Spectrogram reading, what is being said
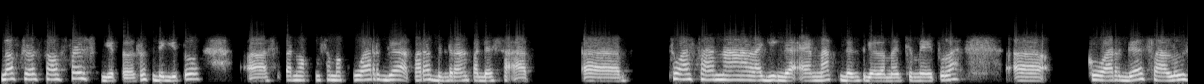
love yourself first gitu terus udah gitu uh, spend waktu sama keluarga karena beneran pada saat uh, suasana lagi nggak enak dan segala macamnya itulah uh, keluarga selalu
